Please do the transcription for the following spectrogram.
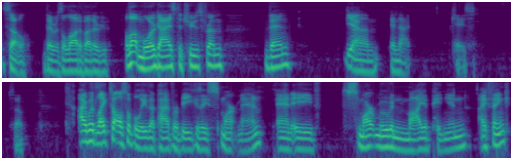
so there was a lot of other, a lot more guys to choose from then. yeah. Um, in that case. So I would like to also believe that Pat Verbeek is a smart man and a smart move, in my opinion. I think.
